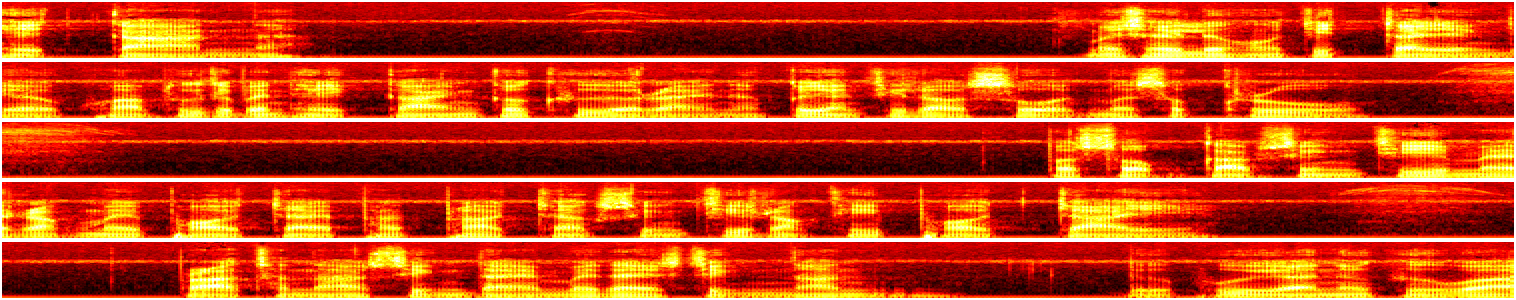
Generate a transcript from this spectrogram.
เหตุการณ์นะ ไม่ใช่เรื่องของจิตใจอย่างเดียว ความทุกข์ที่เป็นเหตุการณ์ก็คืออะไรนะก็อย่างที่เราสวดเมื่อสักครู่ ประสบกับสิ่งที่ไม่รักไม่พอใจพัดพลาดจากสิ่งที่รักที่พอใจ ปรารถนาสิ่งใดไม่ได้สิ่งนั้น หรือผู้อย่างนั้นคือว่า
